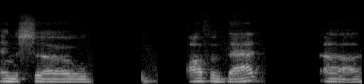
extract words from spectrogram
and so off of that uh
